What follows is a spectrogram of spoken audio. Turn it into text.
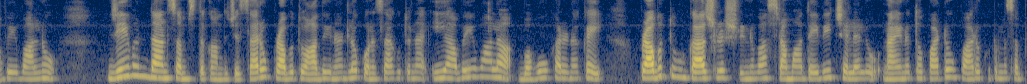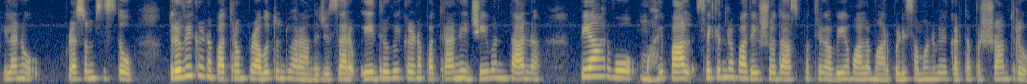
అవయవాలను జీవన్ దాన్ సంస్థకు అందజేశారు. ప్రభుత్వ ఆధీనంలో కొనసాగుతున్న ఈ అవయవాల బహూకరణకై ప్రభుత్వం గాజుల శ్రీనివాస్ రమాదేవి చెల్లెలు నయనతో పాటు వారు కుటుంబ సభ్యులను ప్రశంసిస్తూ ధృవీకరణ పత్రం ప్రభుత్వం ద్వారా అందజేశారు. ఈ ధృవీకరణ పత్రాన్ని జీవన్ దాన్ పిఆర్ఓ మహిపాల్ సికింద్రాబాద్ యశోద ఆసుపత్రి అవయవాల మార్పిడి సమన్వయకర్త ప్రశాంతులు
